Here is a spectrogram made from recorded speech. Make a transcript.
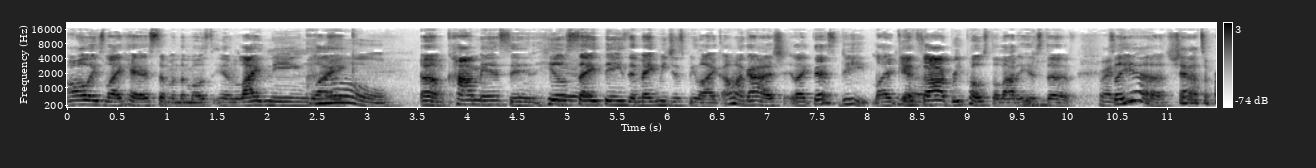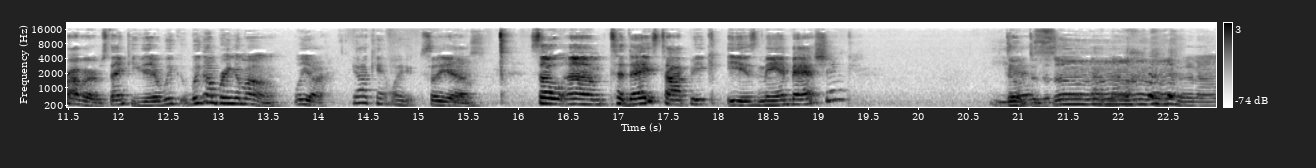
always like has some of the most enlightening like um comments, and he'll Yeah. say things that make me just be like, "Oh my gosh, like that's deep." Like, and so I repost a lot of his stuff. Right. So yeah, shout out to Proverbs. Thank you. Yeah, we we're gonna bring him on. We are. Y'all can't wait. So yeah. Yes. So um today's topic is man bashing. Dun, dun, Yes. dun, dun. I know. But, um,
